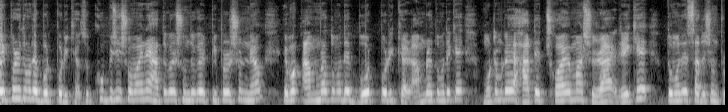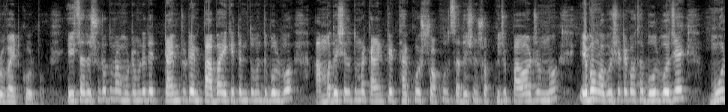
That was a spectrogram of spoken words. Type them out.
এরপরে তোমাদের বোর্ড পরীক্ষা। সো খুব বেশি সময় নেই, হাতে করে সুন্দর করে প্রিপারেশন নাও এবং আমরা তোমাদের বোর্ড পরীক্ষার, আমরা তোমাদেরকে মোটামুটি হাতে ছয় মাস রেখে তোমাদের সাজেশন প্রোভাইড করব। এই সাজেশনটা তোমরা মোটামুটি টাইম টু টাইম পাবা এক্ষেত্রে আমি তোমাদের বলব। আমাদের সাথে তোমরা কানেক্টেড থাকো, সকল সাজেশন সব কিছু পাওয়ার জন্য এবং অবশ্যই একটা কথা বলব যে, মূল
